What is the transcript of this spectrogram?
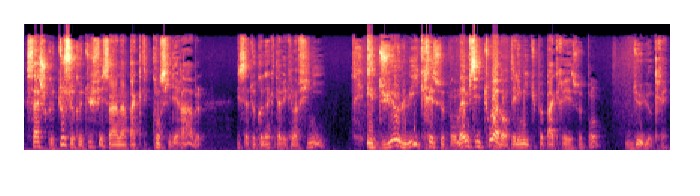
sache que tout ce que tu fais, ça a un impact considérable et ça te connecte avec l'infini. Et Dieu, lui, crée ce pont. Même si toi, dans tes limites, tu peux pas créer ce pont, Dieu le crée.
